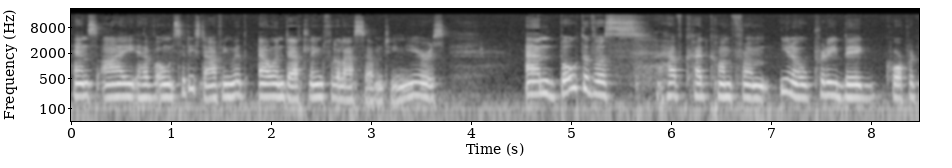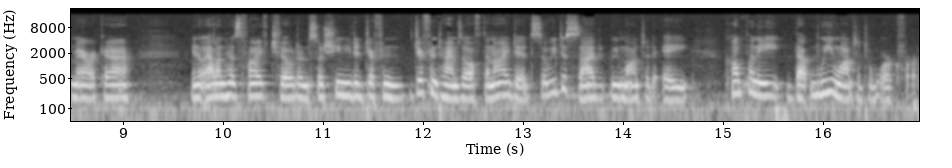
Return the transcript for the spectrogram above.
hence I have owned city staffing with Ellen Detling for the last 17 years. And both of us have had come from, you know, pretty big corporate America. You know, Ellen has five children, so she needed different different times off than I did. So we decided we wanted a company that we wanted to work for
